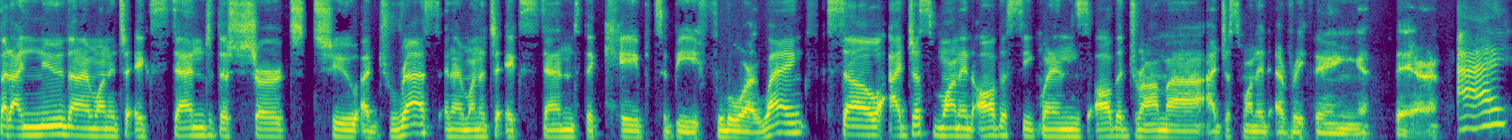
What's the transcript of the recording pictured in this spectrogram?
But I knew that I wanted to extend the shirt to a dress and I wanted to extend the cape to be floor length. So I just wanted all the sequins, all the drama. I just wanted everything there. I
